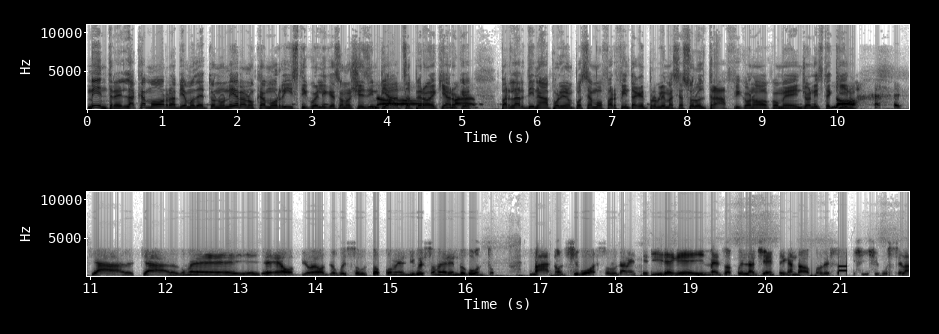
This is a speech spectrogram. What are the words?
Mentre la Camorra, abbiamo detto, non erano camorristi quelli che sono scesi in no, piazza, però è chiaro ma... che parlare di Napoli non possiamo far finta che il problema sia solo il traffico, no? Come in Johnny Stecchino. No, è chiaro, è chiaro, come è, è, è ovvio, è ovvio, questo purtroppo me, di questo me ne rendo conto ma non si può assolutamente dire che in mezzo a quella gente che andava a protestare ci, ci fosse la,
